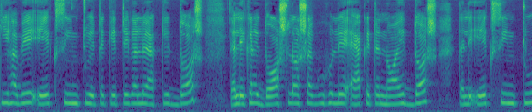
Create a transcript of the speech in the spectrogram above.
কি হবে? এক্স ইন্টু এটা কেটে গেল একের দশ, তাহলে এখানে দশ লসাগু হলে এক, এটা নয়ের দশ, তাহলে এক্স ইন্টু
